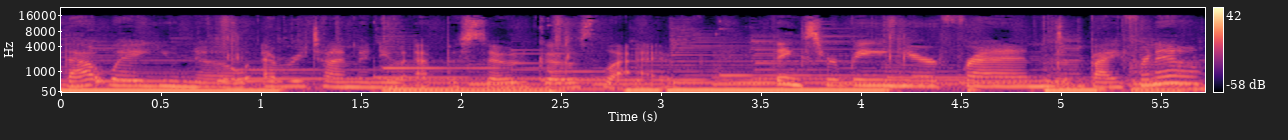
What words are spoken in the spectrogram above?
That way, you know every time a new episode goes live. Thanks for being here, friend. Bye for now.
